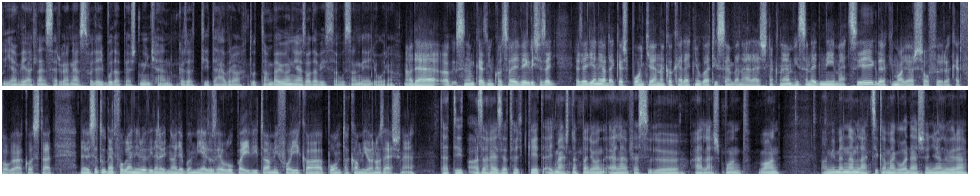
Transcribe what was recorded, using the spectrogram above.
ilyen véletlenszerűen ez, hogy egy Budapest-München közötti távra tudtam beülni, ez oda-vissza 24 óra. Na de szerintem kezdjünk hozzá, hogy végül is ez egy, ez egy ilyen érdekes pontja ennek a kelet-nyugati szembenállásnak, nem? Hiszen egy német cég, de aki magyar sofőröket foglalkoztat. De össze tudnád foglalni röviden, hogy nagyjából mi ez az európai vita, ami folyik a pont a kamionozásnál? Tehát itt az a helyzet, hogy két egymásnak nagyon ellenfeszülő álláspont van, amiben nem látszik a megoldás egyenlőre.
